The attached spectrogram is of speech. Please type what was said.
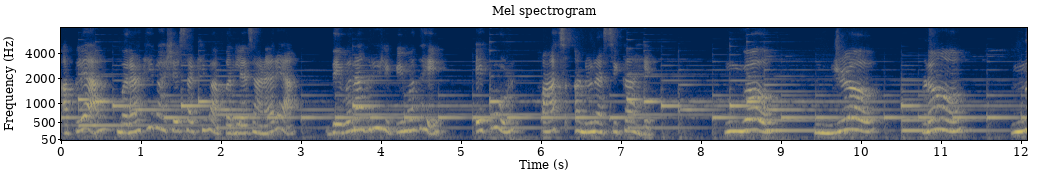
आपल्या मराठी भाषेसाठी वापरल्या जाणाऱ्या देवनागरी लिपीमध्ये एकूण पाच अनुनासिका आहेत. ग ज ण न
